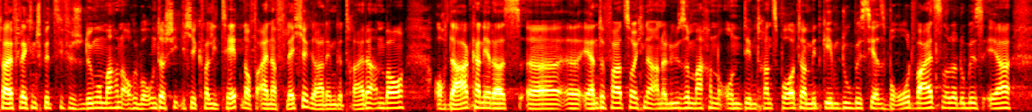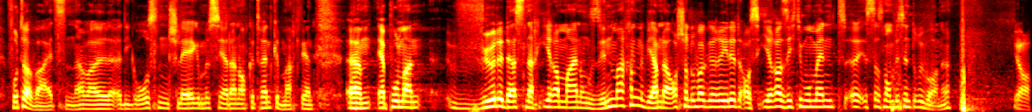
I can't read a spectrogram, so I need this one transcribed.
teilflächenspezifische Düngung machen, auch über unterschiedliche Qualitäten auf einer Fläche, gerade im Getreideanbau. Auch da kann ja das äh, äh, Erntefahrzeug eine Analyse machen und dem Transporter mitgeben, du bist jetzt Brotweizen oder du bist eher Futterweizen, ne? weil äh, die großen Schläge müssen ja dann auch getrennt gemacht werden. Ähm, Herr Pohlmann, würde das nach Ihrer Meinung Sinn machen? Wir haben da auch schon drüber geredet. Aus Ihrer Sicht im Moment äh, ist das noch ein bisschen drüber, ne? Ja,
